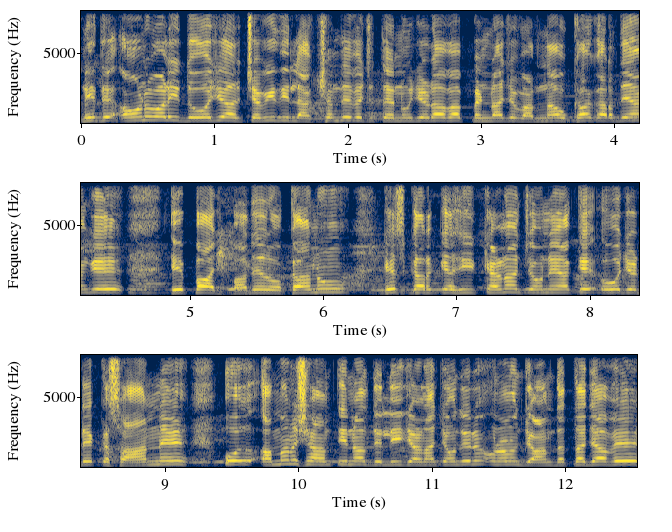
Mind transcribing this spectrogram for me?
ਨਹੀਂ ਤੇ ਆਉਣ ਵਾਲੀ 2024 ਦੀ ਇਲੈਕਸ਼ਨ ਦੇ ਵਿੱਚ ਤੈਨੂੰ ਜਿਹੜਾ ਵਾ ਪਿੰਡਾਂ 'ਚ ਵੜਨਾ ਔਖਾ ਕਰ ਦਿਆਂਗੇ, ਇਹ ਭਾਜਪਾ ਦੇ ਲੋਕਾਂ ਨੂੰ। ਇਸ ਕਰਕੇ ਅਸੀਂ ਕਹਿਣਾ ਚਾਹੁੰਦੇ ਆ ਕਿ ਉਹ ਜਿਹੜੇ ਕਿਸਾਨ ਨੇ, ਉਹ ਅਮਨ ਸ਼ਾਂਤੀ ਨਾਲ ਦਿੱਲੀ ਜਾਣਾ ਚਾਹੁੰਦੇ ਨੇ, ਉਹਨਾਂ ਨੂੰ ਜਾਣ ਦਿੱਤਾ ਜਾਵੇ।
